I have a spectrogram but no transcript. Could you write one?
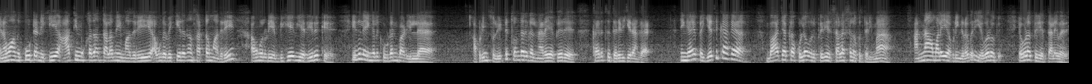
என்னமோ அந்த கூட்டணிக்கு அதிமுக தான் தலைமை மாதிரி அவங்க வைக்கிறதான் சட்டம் மாதிரி அவங்களுடைய பிஹேவியர் இருக்குது இதில் எங்களுக்கு உடன்பாடு இல்லை. அப்படின்னு சொல்லிட்டு தொண்டர்கள் நிறைய பேர் கருத்து தெரிவிக்கிறாங்க. நீங்கள் இப்போ எதுக்காக பாஜகக்குள்ளே ஒரு பெரிய சலசலப்பு தெரியுமா? அண்ணாமலை அப்படிங்கிறவர் எவ்வளோ எவ்வளோ பெரிய தலைவர்?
